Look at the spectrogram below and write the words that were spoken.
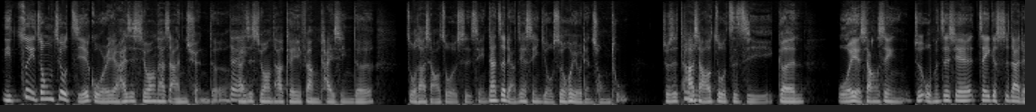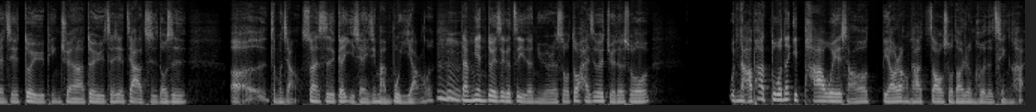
你最终就结果而言，还是希望他是安全的，对还是希望他可以非常开心的做他想要做的事情。但这两件事情有时候会有点冲突，就是他想要做自己，跟我也相信，就是我们这些这一个世代的人，其实对于平权啊，对于这些价值都是呃，怎么讲，算是跟以前已经蛮不一样了。嗯，但面对这个自己的女儿的时候，都还是会觉得说，我哪怕多那一趴，我也想要不要让她遭受到任何的侵害。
